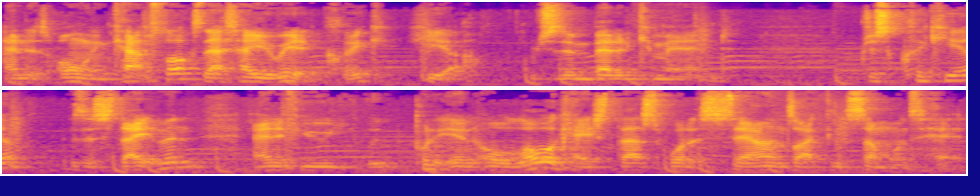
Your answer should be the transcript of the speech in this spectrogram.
and it's all in caps locks, that's how you read it. Click here. which is embedded command. Just click here as a statement, and if you put it in all lowercase, that's what it sounds like in someone's head.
